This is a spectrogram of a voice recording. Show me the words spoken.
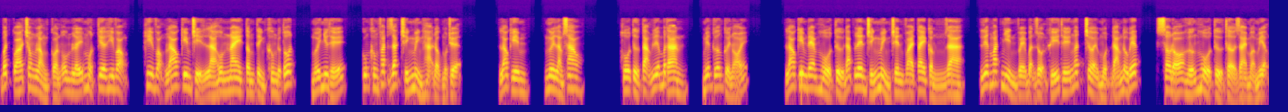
bất quá trong lòng còn ôm lấy một tia hy vọng hy vọng lão kim chỉ là hôm nay tâm tình không được tốt, mới như thế, cũng không phát giác chính mình hạ độc một chuyện lão kim, ngươi làm sao? Hồ tử tạm liễm bất an, miễn cưỡng cười nói. Lão kim đem hồ tử đắp lên chính mình trên vai tay cầm ra, liếc mắt nhìn về bận rộn khí thế ngất trời một đám đầu bếp, sau đó hướng hồ tử thở dài mở miệng,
